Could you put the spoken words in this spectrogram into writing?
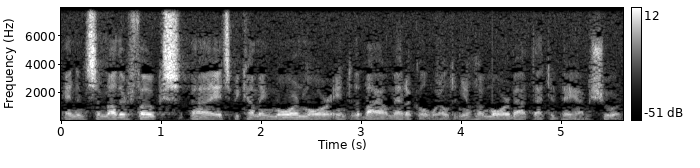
and in some other folks, uh, it's becoming more and more into the biomedical world, and you'll hear more about that today, I'm sure.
